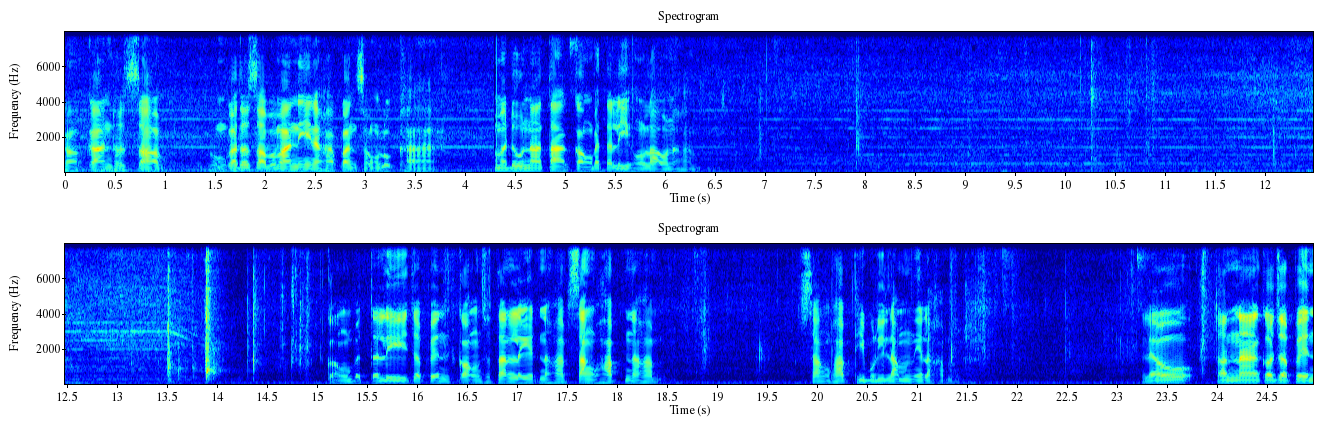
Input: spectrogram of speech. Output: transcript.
ก็การทดสอบ ผมก็ทดสอบประมาณนี้นะครับ ก่อนส่งลูกค้า มาดูหน้าตากล่องแบตเตอรี่ของเรานะครับ กล่องแบตเตอรี่จะเป็นกล่องสแตนเลสนะครับ สั่งพับนะครับ สั่งพับที่บุรีรัมย์นี่แหละครับ แล้วด้านหน้าก็จะเป็น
